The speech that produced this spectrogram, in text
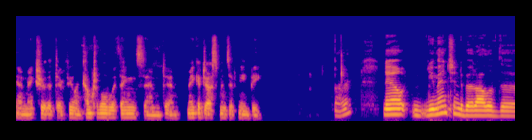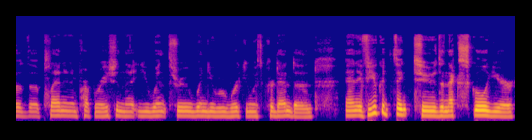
and make sure that they're feeling comfortable with things and, and make adjustments if need be. All right. Now, you mentioned about all of the, the planning and preparation that you went through when you were working with Credenda. And, and if you could think to the next school year,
